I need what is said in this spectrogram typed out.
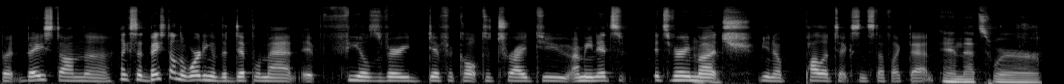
But based on the, like I said, based on the wording of the diplomat, it feels very difficult to try to. I mean, it's it's very mm-hmm. much you know politics and stuff like that. And that's where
